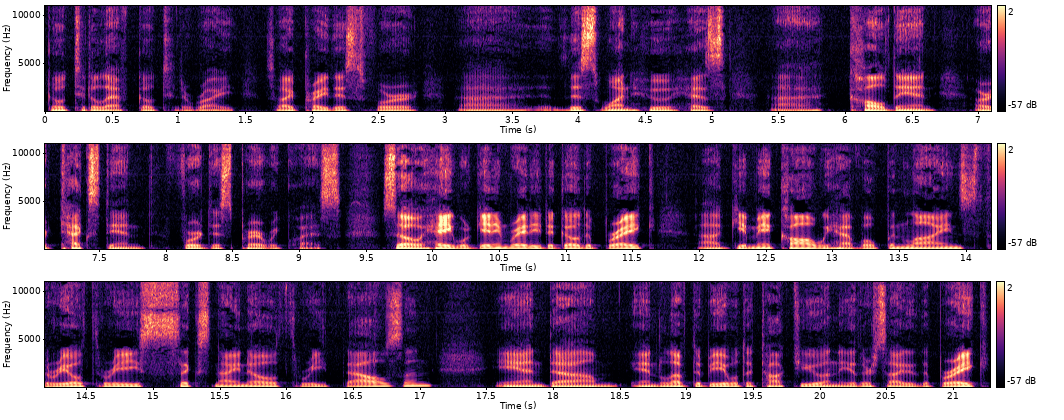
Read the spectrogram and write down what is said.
Go to the left, go to the right. So I pray this for uh, this one who has uh, called in or text in for this prayer request. So, hey, we're getting ready to go to break. Uh, give me a call. We have open lines 303 690 3000. And, um, and love to be able to talk to you on the other side of the break.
